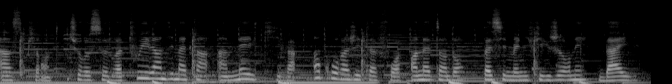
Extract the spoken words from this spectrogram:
inspirantes. Tu recevras tous les lundis matins un mail qui va encourager ta foi. En attendant, passe une magnifique journée. Bye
